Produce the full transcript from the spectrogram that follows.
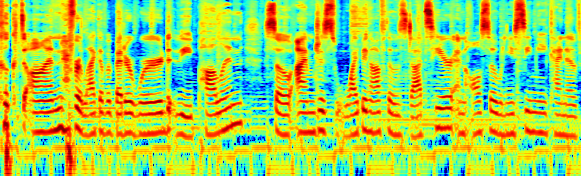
cooked on, for lack of a better word, the pollen. So I'm just wiping off those dots here. And also, when you see me kind of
